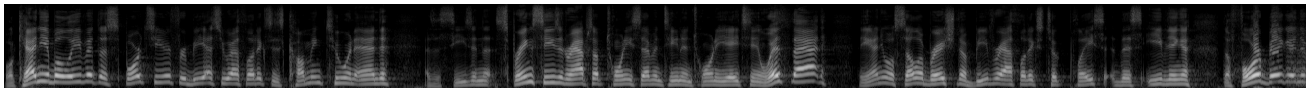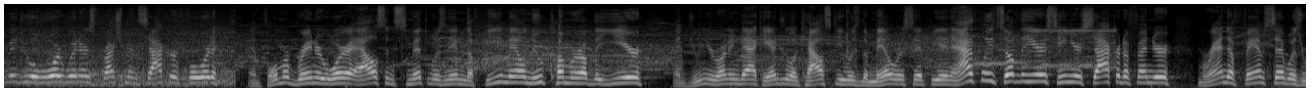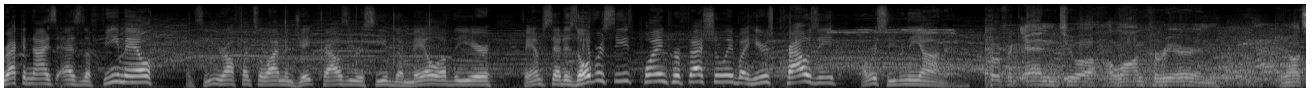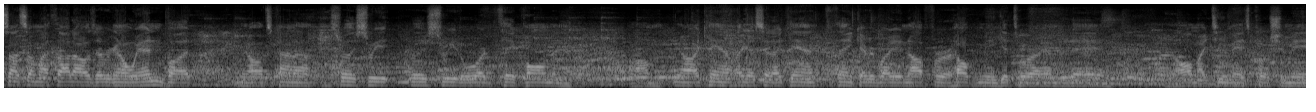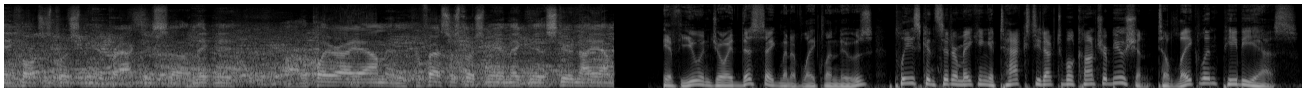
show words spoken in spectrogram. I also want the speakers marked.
Speaker 1: Well, can you believe it? The sports year for BSU Athletics is coming to an end as the season, spring season wraps up 2017 and 2018. With that, the annual celebration of Beaver Athletics took place this evening. The four big individual award winners, freshman soccer forward and former Brainerd Warrior Allison Smith was named the female newcomer of the year and junior running back Andrew Lukowski was the male recipient. Athletes of the year, senior soccer defender Miranda Famstead was recognized as the female and senior offensive lineman Jake Krause received the male of the year. Famstead is overseas playing professionally, but here's Krause on receiving the honor.
Speaker 2: Perfect end to a, a long career and you know, it's not something I thought I was ever going to win, but you know, it's kind of it's really sweet, really sweet award to take home, and um, you know, I can't, like I said, I can't thank everybody enough for helping me get to where I am today, and you know, all my teammates pushing me and coaches pushing me in practice, uh, make me uh, the player I am, and professors pushing me and make me the student I am.
Speaker 3: If you enjoyed this segment of Lakeland News, please consider making a tax-deductible contribution to Lakeland PBS.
